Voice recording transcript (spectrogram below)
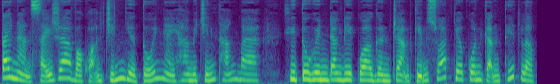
tai nạn xảy ra vào khoảng 9 giờ tối ngày 29 tháng 3 khi Tu Huynh đang đi qua gần trạm kiểm soát do quân cảnh thiết lập.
